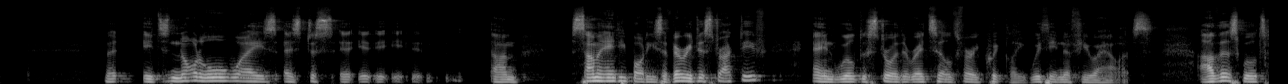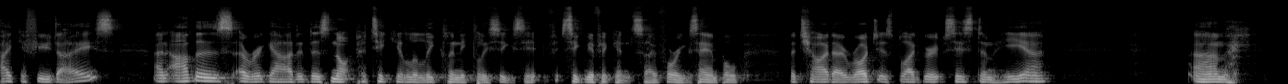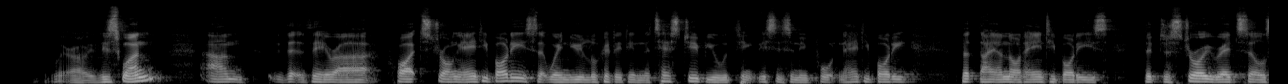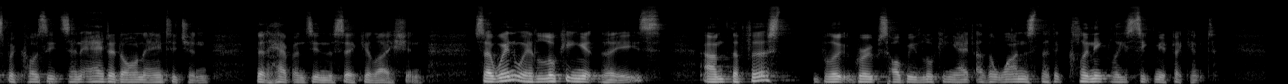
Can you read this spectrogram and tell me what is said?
But it's not always as just, um, some antibodies are very destructive and will destroy the red cells very quickly within a few hours. Others will take a few days and others are regarded as not particularly clinically significant. So, for example, the Chido Rogers blood group system here, um, where are we? This one. Um, th there are quite strong antibodies that when you look at it in the test tube, you would think this is an important antibody, but they are not antibodies that destroy red cells because it's an added on antigen that happens in the circulation. So when we're looking at these, um, the first groups I'll be looking at are the ones that are clinically significant,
